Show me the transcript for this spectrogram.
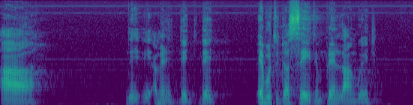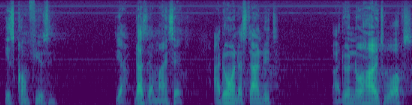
they, they, I mean, they, they're able to just say it in plain language, it's confusing. Yeah, that's their mindset. I don't understand it. I don't know how it works.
